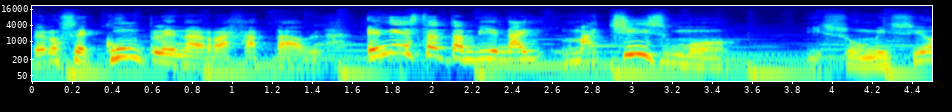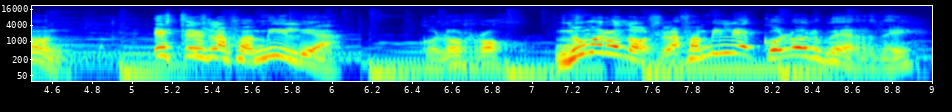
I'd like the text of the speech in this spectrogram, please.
pero se cumplen a rajatabla. En esta también hay machismo y sumisión. Esta es la familia color rojo. Número 2. La familia color verde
